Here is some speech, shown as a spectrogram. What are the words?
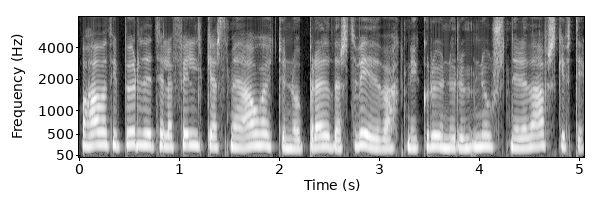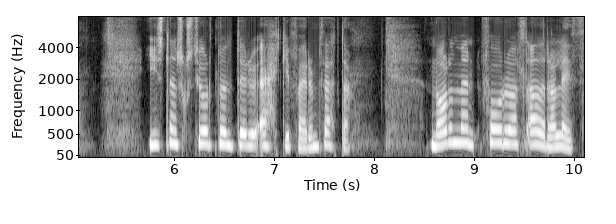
og hafa því burði til að fylgjast með áhættun og bregðast viðvakni grunur um njósnir eða afskipti. Íslensk stjórnvöld eru ekki færum þetta. Norðmenn fóru allt aðra leið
